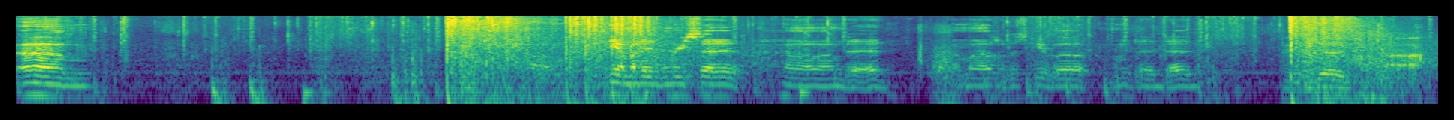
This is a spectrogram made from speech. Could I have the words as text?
Um... Damn, I didn't reset it. Oh, I'm dead. I might as well just give up. I'm dead, dead. Pretty good. Ah,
